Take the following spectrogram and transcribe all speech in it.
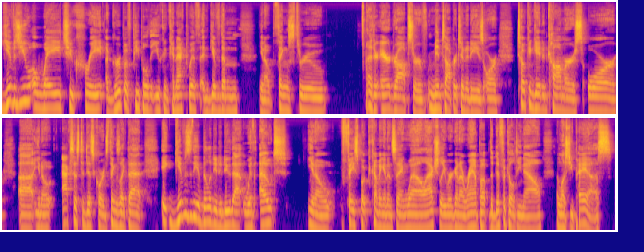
gives you a way to create a group of people that you can connect with and give them, you know, things through either airdrops or mint opportunities or token gated commerce or uh, you know access to discords things like that. It gives the ability to do that without you know facebook coming in and saying well actually we're going to ramp up the difficulty now unless you pay us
